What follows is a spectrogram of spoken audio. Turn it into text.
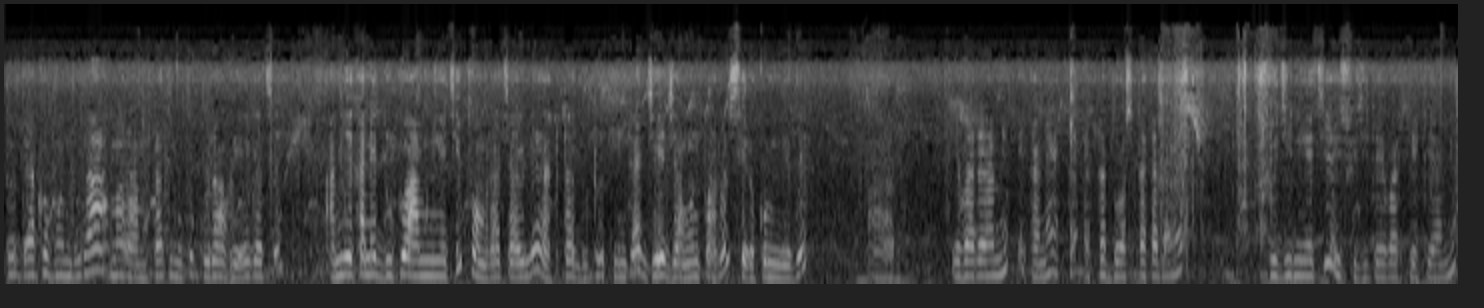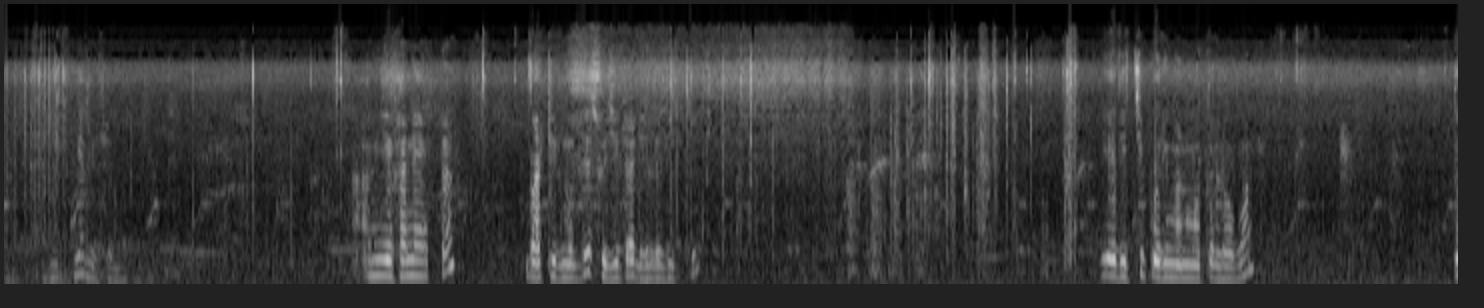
তো দেখো বন্ধুরা, আমার আমটা কিন্তু গুঁড়া হয়ে গেছে। আমি এখানে দুটো আম নিয়েছি, তোমরা চাইলে একটা, দুটো, তিনটা, যে যেমন পারো সেরকম নেবে। আর এবারে আমি এখানে একটা একটা দশ টাকা দামের সুজি নিয়েছি, এই সুজিটা এবার কেটে আমি দুধ দিয়ে মেখে নেব। আমি এখানে একটা বাটির মধ্যে সুজিটা ঢেলে দিচ্ছি। দিয়ে দিচ্ছি পরিমাণ মতো লবণ। তো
